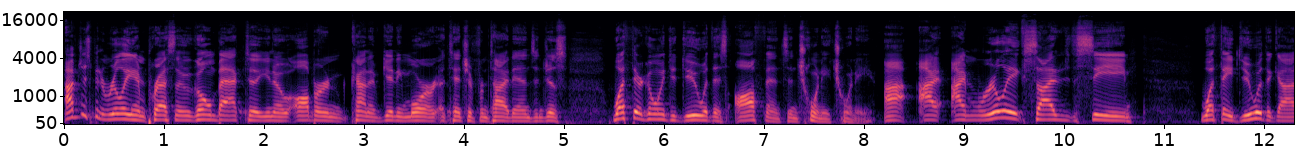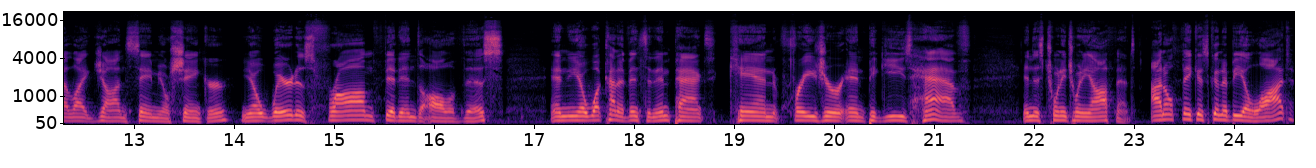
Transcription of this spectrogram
I've just been really impressed. And going back to you know Auburn kind of getting more attention from tight ends and just what they're going to do with this offense in 2020. I, I I'm really excited to see what they do with a guy like John Samuel Shenker. You know, where does Fromm fit into all of this? And you know, what kind of instant impact can Frazier and Pegues have in this 2020 offense? I don't think it's going to be a lot.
